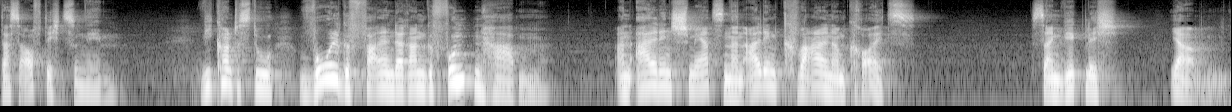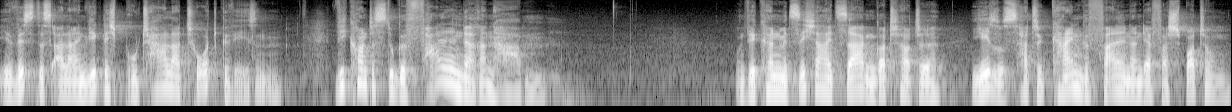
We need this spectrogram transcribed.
das auf dich zu nehmen? Wie konntest du Wohlgefallen daran gefunden haben? An all den Schmerzen, an all den Qualen am Kreuz. Es ist ein wirklich, ja, ihr wisst es alle, ein wirklich brutaler Tod gewesen. Wie konntest du Gefallen daran haben? Und wir können mit Sicherheit sagen, Gott hatte, Jesus hatte kein Gefallen an der Verspottung.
